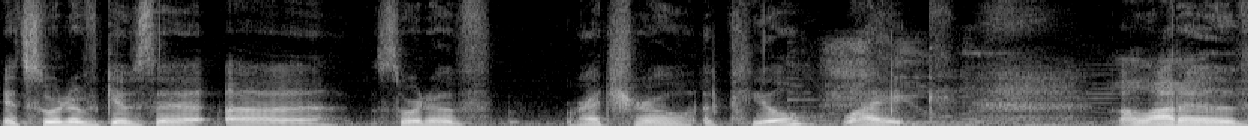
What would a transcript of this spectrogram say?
it sort of gives a, a sort of retro appeal. Like a lot of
